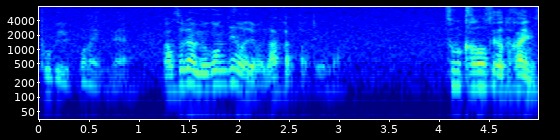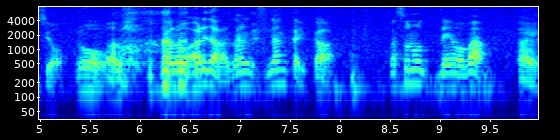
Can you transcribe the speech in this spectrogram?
届いてこないんですね。あそれは無言電話ではなかったってこその可能性が高いんですよ。あの。あのあれだ。何何回か、まあ、その電話ははい。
